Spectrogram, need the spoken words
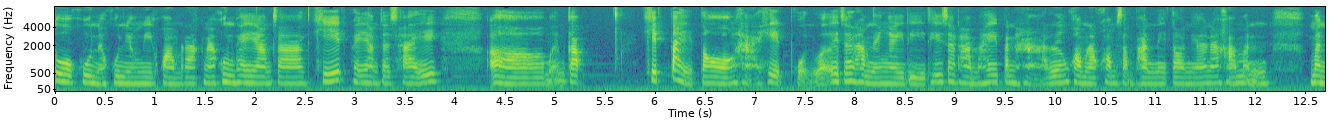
ตัวคุณนะคุณยังมีความรักนะ คุณพยายามจะคิดพยายามจะใช้เเหมือนกับคิดไต่ตองหาเหตุผลว่าเอ้ยจะทำยังไงดีที่จะทำให้ปัญหาเรื่องความรักความสัมพันธ์ในตอนนี้นะคะ มันมัน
